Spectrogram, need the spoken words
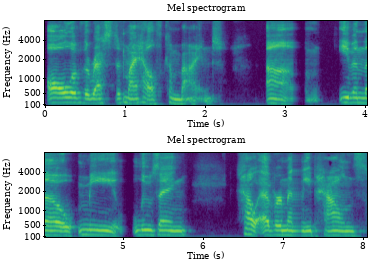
all of the rest of my health combined. Um, even though me losing however many pounds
